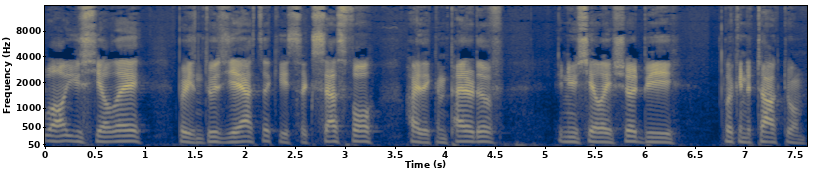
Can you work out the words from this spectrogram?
well at UCLA, but he's enthusiastic. He's successful, highly competitive, and UCLA should be looking to talk to him.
